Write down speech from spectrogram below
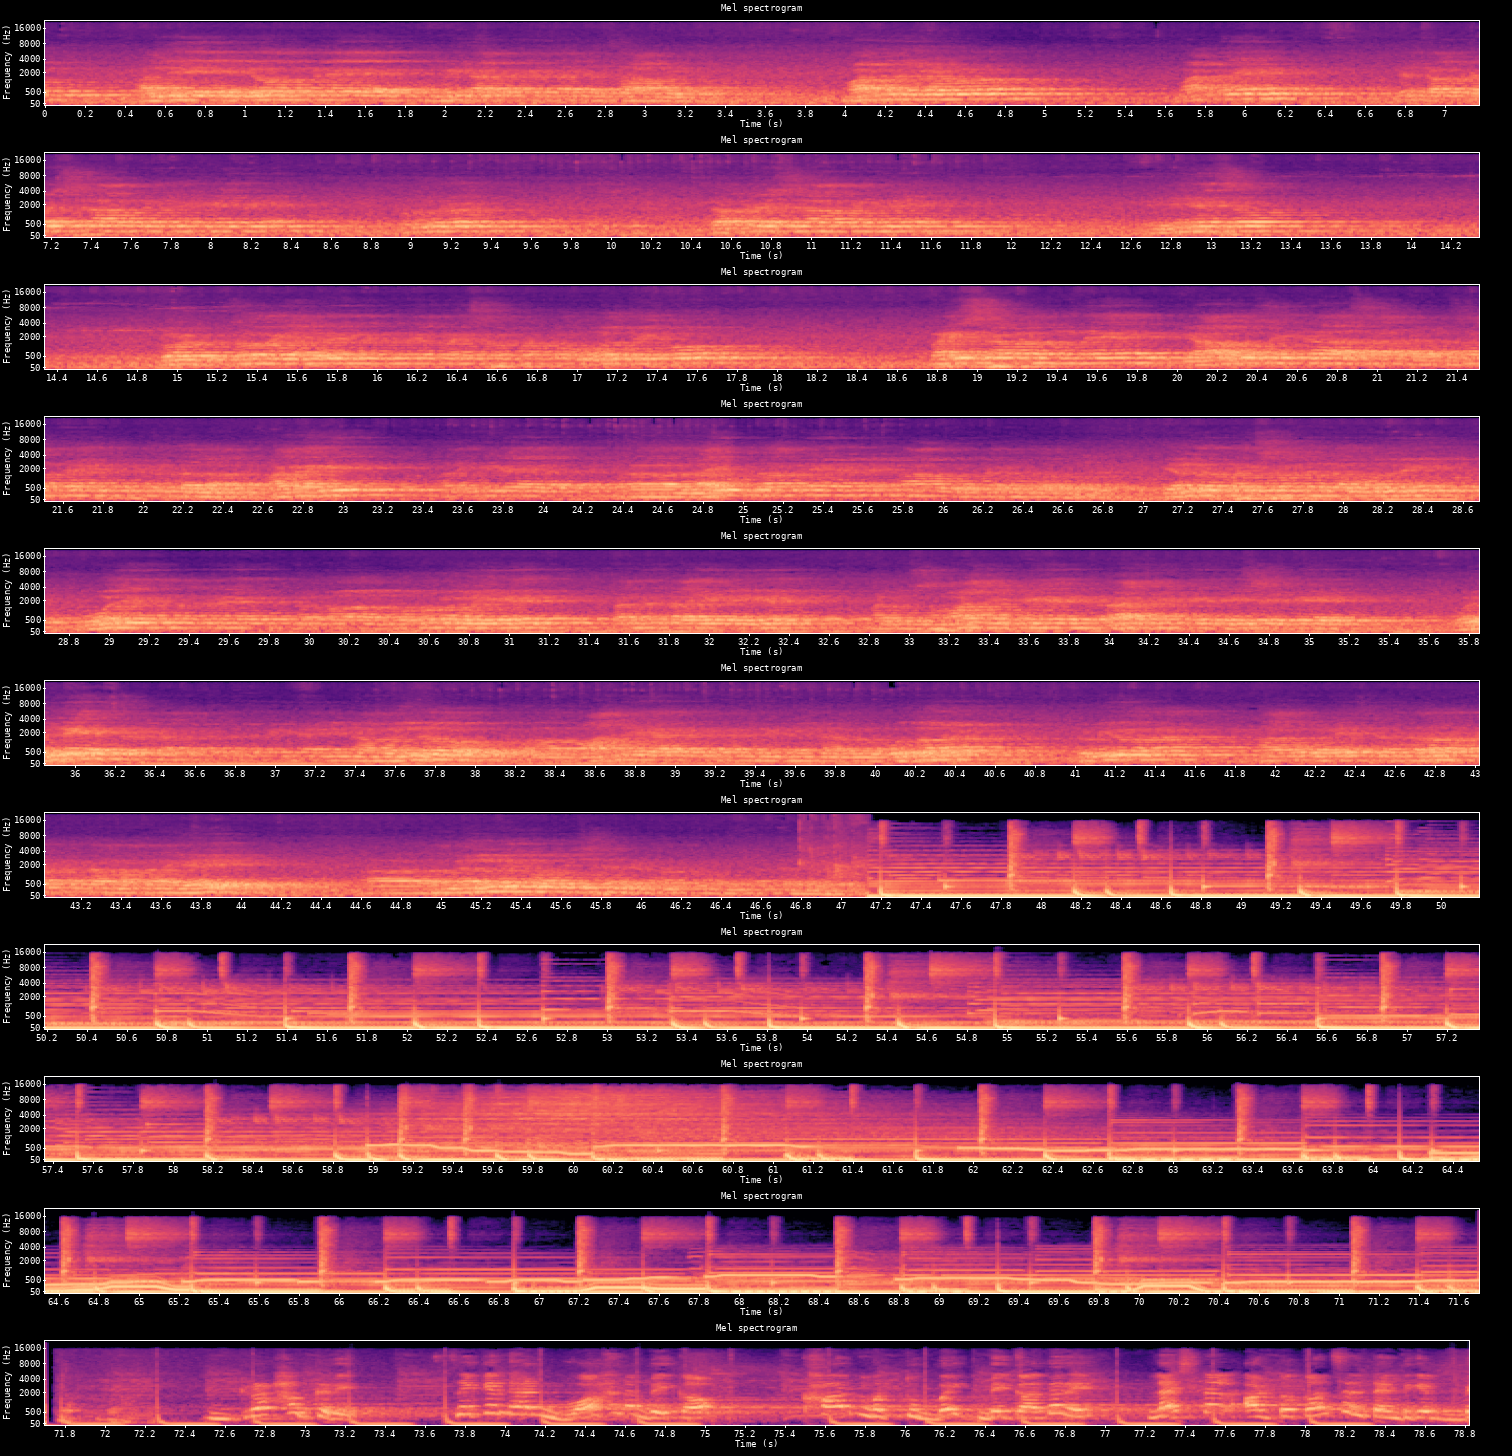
ಅಲ್ಲಿ ಎಲ್ಲೋ ಒಂದು ಕಡೆ ಮೀಟ್ ಆಗ್ತಕ್ಕಂಥ ಕೆಲಸ ಆಗಬೇಕು ಮಾಡ್ತಾರೆ ಎಲ್ಲರೂ ಮಾಡ್ತಾರೆ ಡಾಕ್ಟರ್ ಎಸ್ ಆಗಬೇಕು ಕೇಳಿದ್ರೆ ಹುಡುಗರು ಡಾಕ್ಟರ್ ಎಸ್ ಆಗಬೇಕು ಇಂಜಿನಿಯರ್ಸು ಗುಡ್ ಸೊ ಎಲ್ಲರೂ ಇದಕ್ಕೆ ಪರಿಶ್ರಮ ಪಟ್ಟು ಓದಬೇಕು. ಪರಿಶ್ರಮದ ಮುಂದೆ ಯಾವುದು ಸಹಿತ ಅಸಾಧ್ಯ ಅಸಾಧ್ಯ ಆಗಿರ್ತಕ್ಕಂಥದ್ದಲ್ಲ. ಹಾಗಾಗಿ ಅದಕ್ಕೆ ಲೈವ್ ಉದಾಹರಣೆ ನಾವು ಇರ್ತಕ್ಕಂಥದ್ದು ಎಲ್ಲರೂ ಪರಿಶ್ರಮದಿಂದ ಓದಿ ಓದಿ ಏನಂದ್ರೆ ನಮ್ಮ ಕುಟುಂಬಗಳಿಗೆ ತಂದೆ ತಾಯಿಗಳಿಗೆ ಹಾಗೂ ಸಮಾಜಕ್ಕೆ ರಾಜ್ಯಕ್ಕೆ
